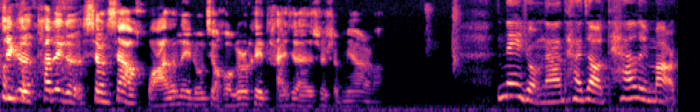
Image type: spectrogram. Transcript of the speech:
这。个它这个向下滑的那种脚后跟儿可以抬起来的是什么样的？那种呢，它叫 telemark，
